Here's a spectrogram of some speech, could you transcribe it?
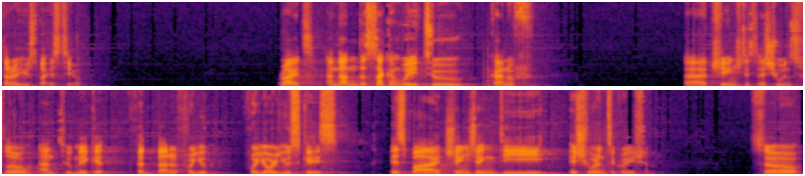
that are used by Istio. Right, and then the second way to kind of uh, change this issuance flow and to make it fit better for you, for your use case, is by changing the issuer integration. So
